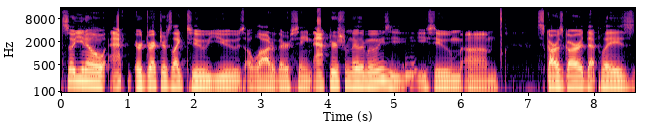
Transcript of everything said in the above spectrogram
So you know, act or directors like to use a lot of their same actors from their other movies. You, you assume um, Skarsgård that plays.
